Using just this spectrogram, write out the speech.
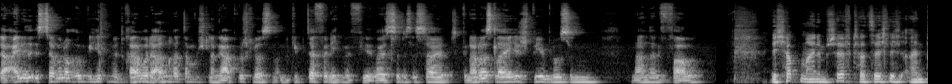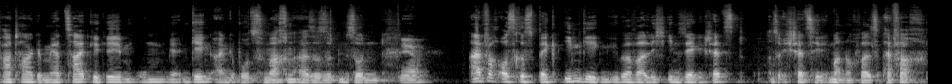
Der eine ist immer noch irgendwie hinten mit dran, aber der andere hat damit schon lange abgeschlossen und gibt dafür nicht mehr viel, weißt du? Das ist halt genau das gleiche Spiel, bloß in einer anderen Farbe. Ich habe meinem Chef tatsächlich ein paar Tage mehr Zeit gegeben, um mir ein Gegenangebot zu machen. Also so, so ein ja Einfach aus Respekt ihm gegenüber, weil ich ihn sehr geschätzt, also ich schätze ihn immer noch, weil es einfach,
